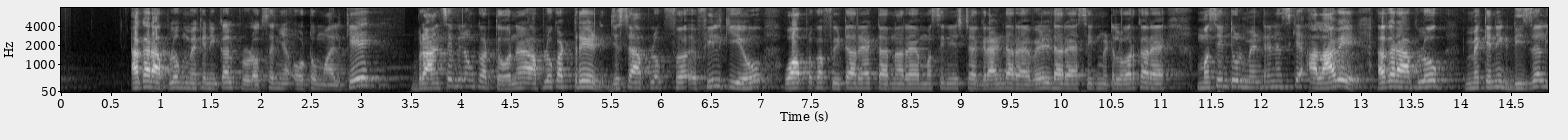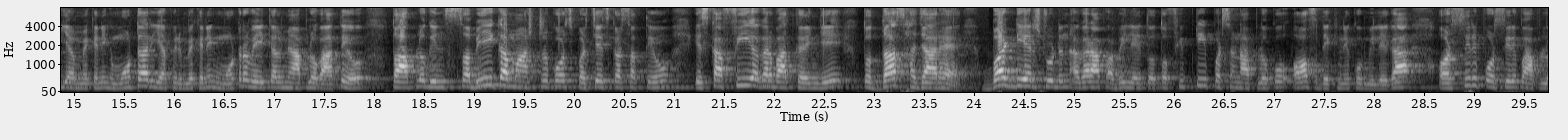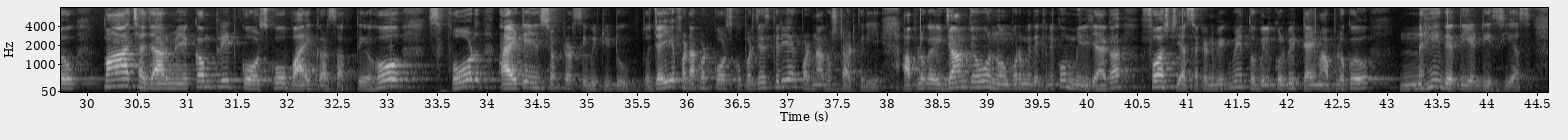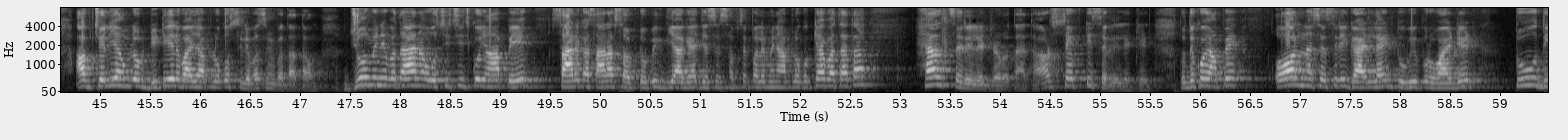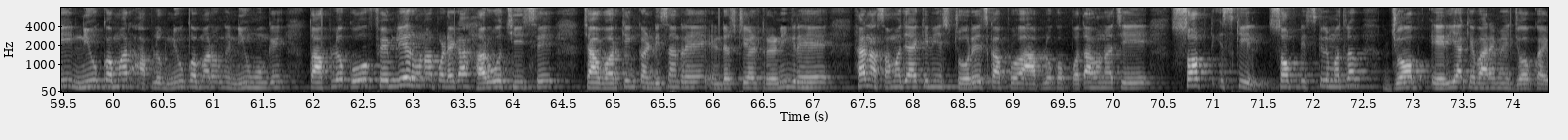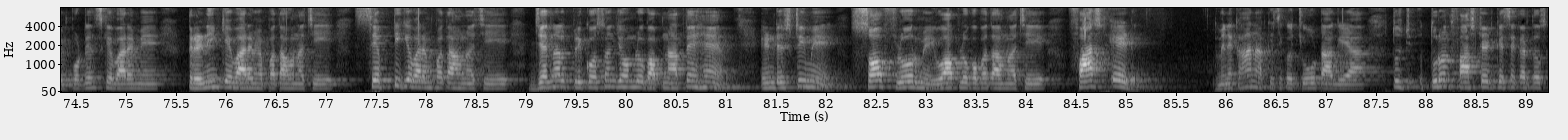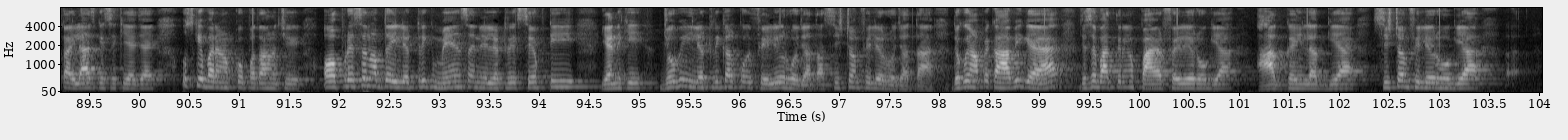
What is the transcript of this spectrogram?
अगर आप लोग मैकेनिकल प्रोडक्शन या ऑटोमोबाइल के ब्रांच से बिलोंग करते हो, ना आप लोग का ट्रेड जिससे आप लोग फील किए हो, वो आप लोग का फिटर है टर्नर है मशीनिस्ट है ग्राइंडर है वेल्डर है सीट मेटल वर्कर है मशीन टूल मेंटेनेंस के अलावे अगर आप लोग मैकेनिक डीजल या मैकेनिक मोटर या फिर मैकेनिक मोटर व्हीकल में आप लोग आते हो तो आप लोग इन सभी का मास्टर कोर्स परचेज कर सकते हो। इसका फ़ी अगर बात करेंगे तो दस हज़ार है। बट डियर स्टूडेंट अगर आप अभी लेते हो तो फिफ्टी परसेंट आप लोग को ऑफ़ देखने को मिलेगा और सिर्फ़ और सिर्फ़ आप लोग पाँच हज़ार में कंप्लीट कोर्स को बाय कर सकते हो। For I T instructor C B T तो जाइए फटाफट कोर्स को परचेज करिए और पढ़ना को स्टार्ट करिए। आप लोग का एग्ज़ाम जो है वो नवंबर में देखने को मिल जाएगा फ़र्स्ट या सेकंड वीक में तो बिल्कुल भी टाइम आप लोग को नहीं देती है टीसीएस अब चलिए हम लोग डिटेल वाइज आप लोग को सिलेबस में बताता हूँ। जो मैंने बताया ना, उसी चीज़ को यहाँ पे सारे का सारा सब टॉपिक दिया गया जैसे सबसे पहले मैंने आप लोग को क्या बताया था? हेल्थ से रिलेटेड बताया था और सेफ्टी से रिलेटेड तो देखो यहाँ पे all necessary guideline to be provided to the newcomer आप लोग न्यू कमर होंगे न्यू होंगे तो आप लोग को फेमिलियर होना पड़ेगा हर वो चीज़ से, चाहे वर्किंग कंडीशन रहे इंडस्ट्रियल ट्रेनिंग रहे, है ना? समझ आए कि नहीं? स्टोरेज का आप लोग को पता होना चाहिए। सॉफ्ट स्किल सॉफ्ट स्किल मतलब जॉब एरिया के बारे में जॉब का इंपॉर्टेंस के बारे में ट्रेनिंग के बारे में पता होना चाहिए सेफ्टी के बारे में पता होना चाहिए। जनरल प्रिकॉशन जो हम लोग अपनाते हैं इंडस्ट्री में सॉफ्ट फ्लोर में, वो आप लोग को पता होना चाहिए। फास्ट एड मैंने कहा ना, किसी को चोट आ गया तो तुरंत फास्ट एड कैसे करते हैं, उसका इलाज कैसे किया जाए, उसके बारे में आपको पता होना चाहिए। Operation of the electric mains and electric safety यानी कि जो भी इलेक्ट्रिकल कोई फेलियर हो जाता है सिस्टम फेलियर हो जाता है। देखो, यहाँ पे कहा भी गया है, जैसे बात करेंगे पायर फेलियर हो गया, आग कहीं लग गया सिस्टम फेलियर हो गया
